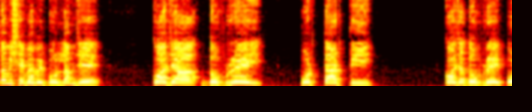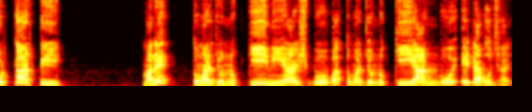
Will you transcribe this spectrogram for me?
তো আমি সেভাবে বললাম যে, কজা দোভরেই পড়তার্তি কজা দোভরেই পড়তার্তি মানে তোমার জন্য কি নিয়ে আসব বা তোমার জন্য কি আনব এটা বোঝায়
